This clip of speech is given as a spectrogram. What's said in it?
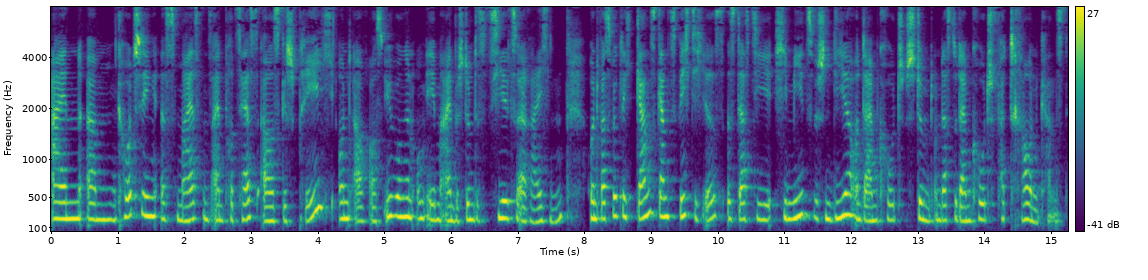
Ein ähm, Coaching ist meistens ein Prozess aus Gespräch und auch aus Übungen, um eben ein bestimmtes Ziel zu erreichen. Und was wirklich ganz, ganz wichtig ist, ist, dass die Chemie zwischen dir und deinem Coach stimmt und dass du deinem Coach vertrauen kannst.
